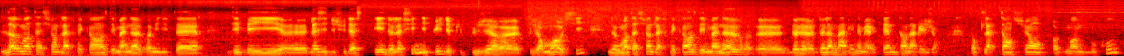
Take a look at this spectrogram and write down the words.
L'augmentation de la fréquence des manœuvres militaires des pays de l'Asie du Sud-Est et de la Chine. Et puis, depuis plusieurs, plusieurs mois aussi, une augmentation de la fréquence des manœuvres de la marine américaine dans la région. Donc la tension augmente beaucoup.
